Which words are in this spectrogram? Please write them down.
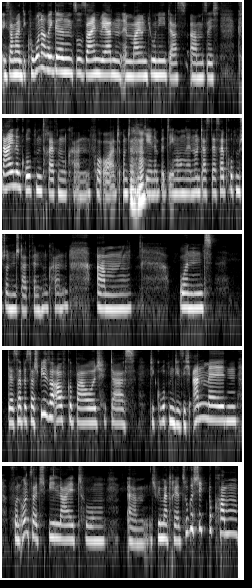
ich sag mal, die Corona-Regeln so sein werden im Mai und Juni, dass ähm, sich kleine Gruppen treffen können vor Ort unter mhm. Hygienebedingungen und dass deshalb Gruppenstunden stattfinden können. Ähm, und deshalb ist das Spiel so aufgebaut, dass die Gruppen, die sich anmelden, von uns als Spielleitung ähm, Spielmaterial zugeschickt bekommen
